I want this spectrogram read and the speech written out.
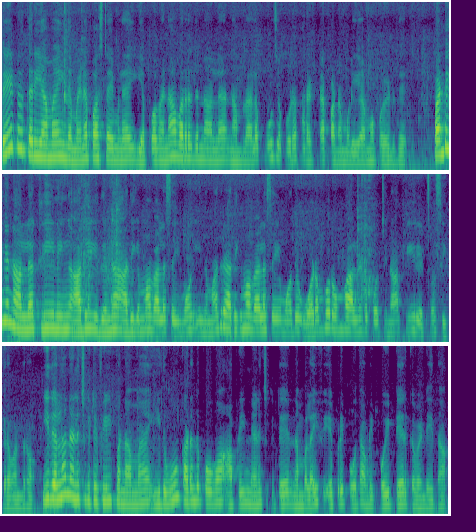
டேட்டும் தெரியாமல் இந்த மெனபாஸ் டைமில் எப்போ வேணால் வர்றதுனால நம்மளால் பூஜை கூட கரெக்டாக பண்ண முடியாமல் போயிடுது. பண்டிகை நாளில் க்ளீனிங் அது இதுன்னு அதிகமாக வேலை செய்வோம். இந்த மாதிரி அதிகமாக வேலை செய்யும் போது உடம்பும் ரொம்ப அழுண்டு போச்சுன்னா பீரியட்ஸும் சீக்கிரம் வந்துடும் இதெல்லாம் நினச்சிக்கிட்டு ஃபீல் பண்ணாமல் இதுவும் கடந்து போகும் அப்படின்னு நினச்சிக்கிட்டு நம்ம லைஃப் எப்படி போகுது அப்படி போயிட்டே இருக்க வேண்டியதுதான்.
